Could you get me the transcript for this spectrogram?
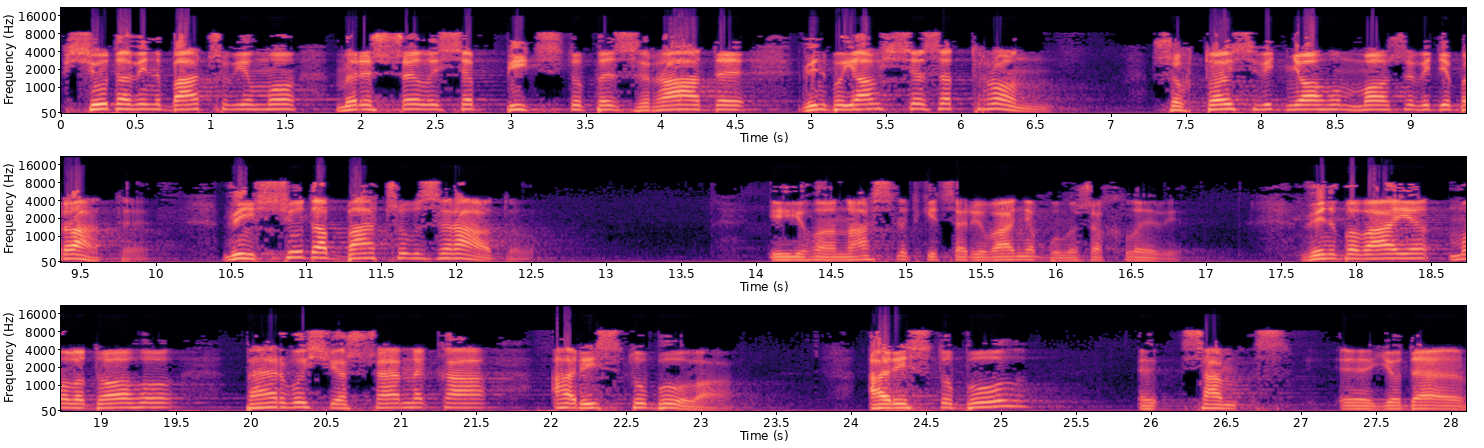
Всюди він бачив йому, мерещилися підступи, зради, він боявся за трон, що хтось від нього може відібрати. Він всюди бачив зраду. І його наслідки царювання були жахливі. Він вбиває молодого первосвященника Арістобула. Арістобул, сам Юде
